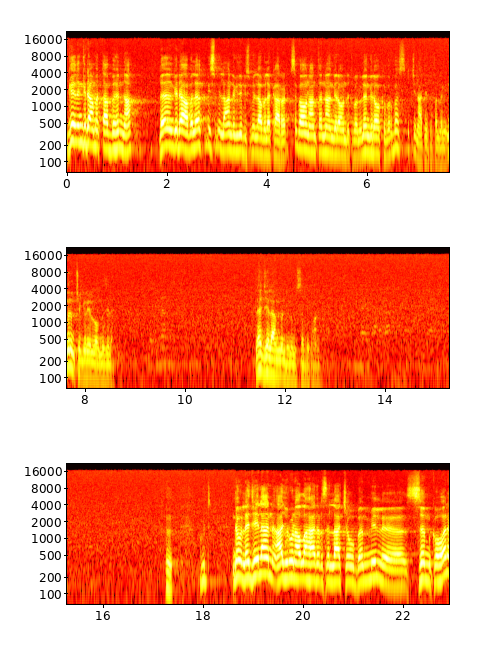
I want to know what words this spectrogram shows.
ግን እንግዳ መጣብህና ለእንግዳ ብለህ ቢስሚላህ አንድ ጊዜ ቢስሚላህ ብለህ ካረድክ ስጋውን አንተና እንግዳው እንድትበሉ ለእንግዳው ክብር በስ እቺ ናት የተፈለገ ምንም ችግር የለውም። እዚህ ላይ ለጄላን ምንድን ነው የምትሰድቀው አንተ? ጉድ እንደው ለጄላን አጅሩን አላህ ያደርስላቸው በሚል ስም ከሆነ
